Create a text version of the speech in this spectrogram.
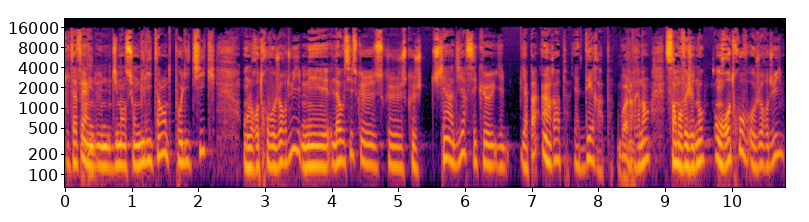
Tout à fait, une, une, dimension militante, politique, on le retrouve aujourd'hui. Mais là aussi, ce que, ce que, ce que je tiens à dire, c'est qu'il n'y a, a, pas un rap, il y a des raps. Voilà. Vraiment, sans mauvais jeu de mots. On retrouve aujourd'hui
